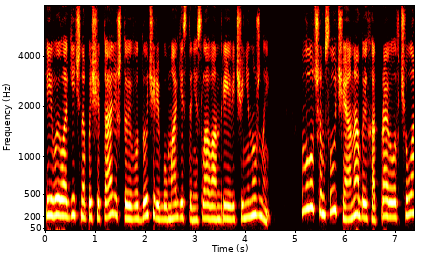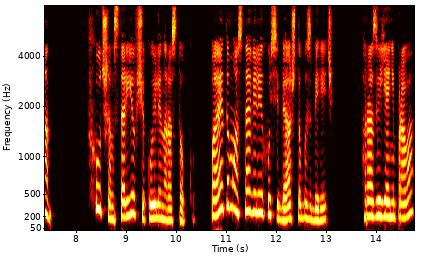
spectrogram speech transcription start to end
и вы логично посчитали, что его дочери бумаги Станислава Андреевича не нужны. В лучшем случае она бы их отправила в чулан, в худшем – старьевщику или на растопку. Поэтому оставили их у себя, чтобы сберечь. Разве я не права?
